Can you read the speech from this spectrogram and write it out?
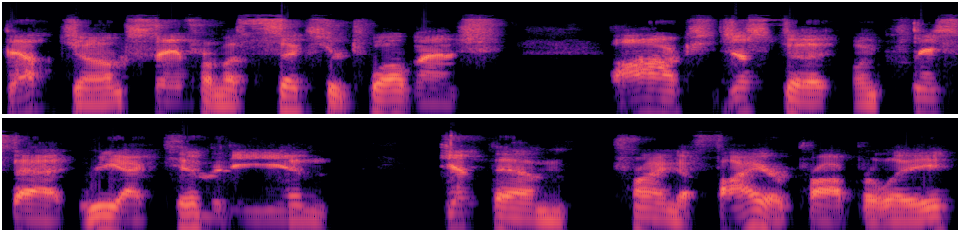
depth jumps, say from a six or 12 inch box, just to increase that reactivity and get them trying to fire properly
